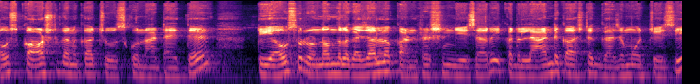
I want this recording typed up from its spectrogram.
హౌస్ కాస్ట్ కనుక చూసుకున్నట్టయితే ఈ హౌస్ రెండు వందల గజాల్లో కన్స్ట్రక్షన్ చేశారు. ఇక్కడ ల్యాండ్ కాస్ట్ గజం వచ్చేసి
